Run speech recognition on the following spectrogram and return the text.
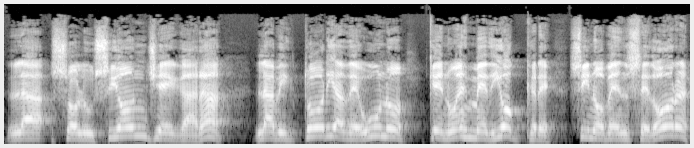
la solución llegará, la victoria de uno que no es mediocre, sino vencedor,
